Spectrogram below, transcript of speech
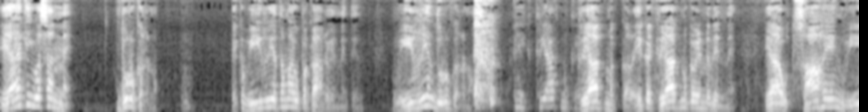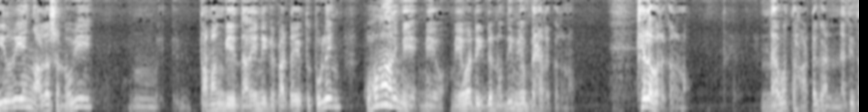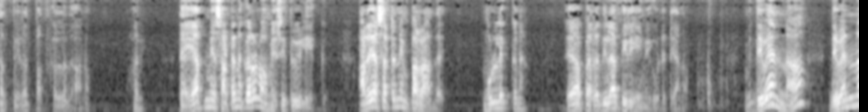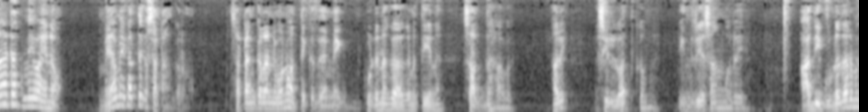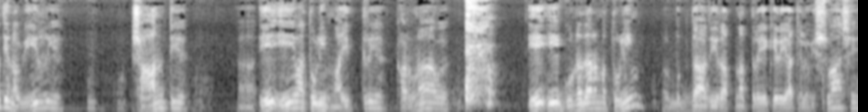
එයාක ඉවසන්නේ දුරු කරනවා. එක වීර්ය තමයි උපකාර වෙන්න තින් වීර්යෙන් දුරු කරනවා. ක්‍රියාත්මක කර ඒක ක්‍රියාත්මක වෙන්න දෙන්න. එයා උත්සාහයෙන් වීර්යෙන් අලස නොවී තමන්ගේ දෛනික කටයුතු තුළින් කොහොමහරි මේවට ඉඩ නොදී මෙ බැහැර කරනවා. කෙලවර කරනවා. නැවත හටගන්න නැති තත්වයටත් පත් කල්ල දානවා. හරි දැයත් මේ සටන කරනවා මේ සිතුවිලි එක්ක. අරය සටනෙන් පරාදයි. මුල් එක්කන එයා පැරදිලා පිරිහීමේ ගොඩට යනවා. දෙවන්න දෙවන්නටත් මේවා එනවා. මෙය මේකත් එක සටන් කරනවා. සටන් කරන්න මොනුවත් එක්ක දැ මේ ගොඩනගාගන තියෙන සද්ධාව හරි සිල්වත්කම ඉන්ද්‍රිය සංවරය ආදී ගුණධර්ම තියන වීර්රිය ශාන්තිය ඒ ඒවා තුළින් මෛත්‍රිය කරුණාව ඒ ඒ ගුණධර්ම තුළින් බුද්ධාදී රත්නත්‍රය කෙරේ අචල විශ්වාසය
